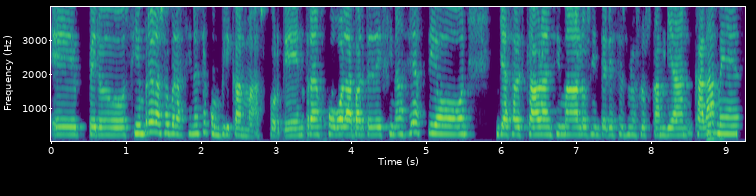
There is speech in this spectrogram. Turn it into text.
eh, pero siempre las operaciones se complican más porque entra en juego la parte de financiación, ya sabes que ahora encima los intereses nos los cambian cada mes,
